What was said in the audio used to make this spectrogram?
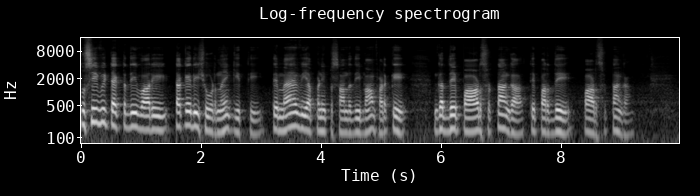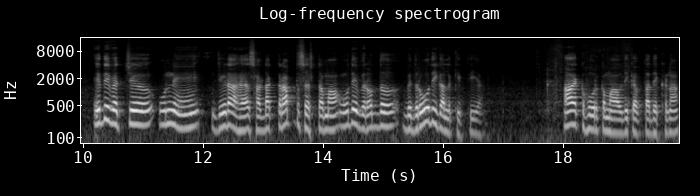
ਤੁਸੀਂ ਵੀ ਟਿਕਟ ਦੀ ਵਾਰੀ ਟਕੇ ਦੀ ਛੋੜ ਨਹੀਂ ਕੀਤੀ ਤੇ ਮੈਂ ਵੀ ਆਪਣੀ ਪਸੰਦ ਦੀ ਬਾਹ ਫੜ ਕੇ ਗੱਦੇ ਪਾੜ ਸੁੱਟਾਂਗਾ ਤੇ ਪਰਦੇ ਪਾੜ ਸੁੱਟਾਂਗਾ। ਇਹਦੇ ਵਿੱਚ ਉਹਨੇ ਜਿਹੜਾ ਹੈ ਸਾਡਾ ਕਰਪਟ ਸਿਸਟਮ ਆ, ਉਹਦੇ ਵਿਰੁੱਧ ਵਿਦਰੋਹ ਦੀ ਗੱਲ ਕੀਤੀ ਆ। ਆ ਇੱਕ ਹੋਰ ਕਮਾਲ ਦੀ ਕਵਿਤਾ ਦੇਖਣਾ,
